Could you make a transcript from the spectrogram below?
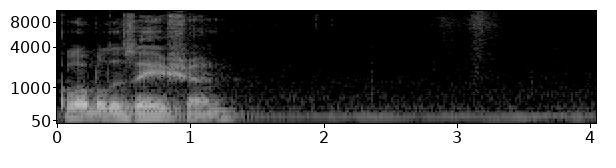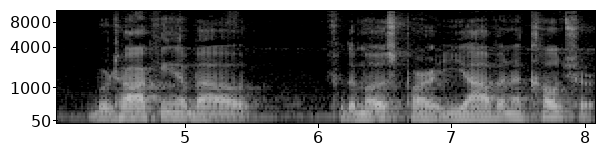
globalization, we're talking about, for the most part, Yavana culture.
